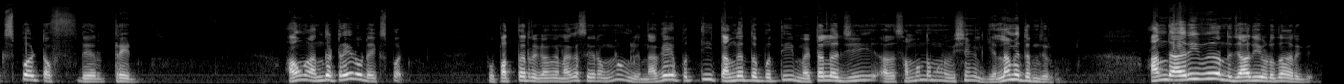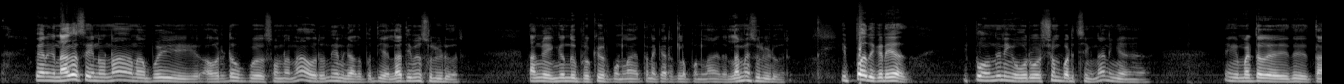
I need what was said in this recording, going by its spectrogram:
எக்ஸ்பர்ட் ஆஃப் தேர் ட்ரேட் அவங்க அந்த ட்ரேடோட எக்ஸ்பர்ட் இப்போ பத்தர் இருக்காங்க நகை செய்கிறவங்கன்னா அவங்களுக்கு நகையை பற்றி தங்கத்தை பற்றி மெட்டாலஜி அது சம்மந்தமான விஷயங்கள் எல்லாமே தெரிஞ்சிருக்கும். அந்த அறிவு அந்த ஜாதியோட தான் இருக்குது இப்போ எனக்கு நகை செய்யணும்னா நான் போய் அவர்கிட்ட சொன்னேன்னா அவர் வந்து எனக்கு அதை பற்றி எல்லாத்தையுமே சொல்லிவிடுவார் நாங்கள் எங்கேருந்து ப்ரொக்யூர் பண்ணலாம் எத்தனை கேரட்டில் பண்ணலாம் இது எல்லாமே சொல்லிவிடுவார் இப்போ அது கிடையாது. இப்போ வந்து நீங்கள் ஒரு வருஷம் படிச்சீங்கன்னா நீங்கள் நீங்கள் மெட்டல் இது த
